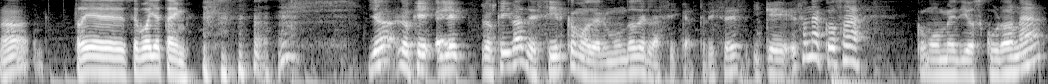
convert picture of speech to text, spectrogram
¿No? Re- cebolla time. Yo lo que, le- lo que iba a decir como del mundo de las cicatrices y que es una cosa como medio oscurona,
